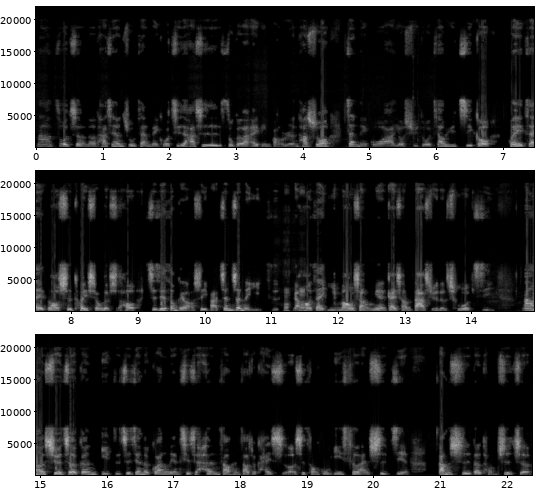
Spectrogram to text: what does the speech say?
那作者呢，他现在住在美国，其实他是苏格兰爱丁堡人。他说，在美国啊，有许多教育机构会在老师退休的时候，直接送给老师一把真正的椅子，然后在椅帽上面盖上大学的戳记。那学者跟椅子之间的关联，其实很早很早就开始了，是从古伊斯兰世界，当时的统治者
